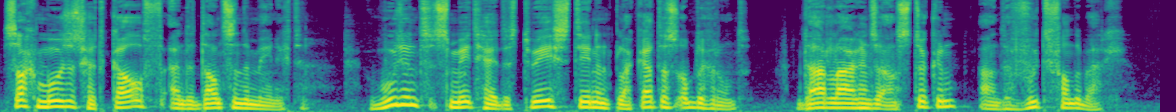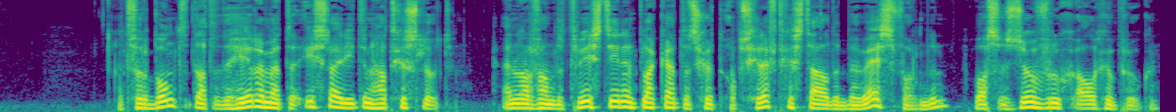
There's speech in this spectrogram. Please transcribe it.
zag Mozes het kalf en de dansende menigte. Woedend smeet hij de twee stenen plakettes op de grond. Daar lagen ze aan stukken aan de voet van de berg. Het verbond dat de Heer met de Israëlieten had gesloten, en waarvan de twee stenen plakettes het op schrift gestelde bewijs vormden, was zo vroeg al gebroken.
